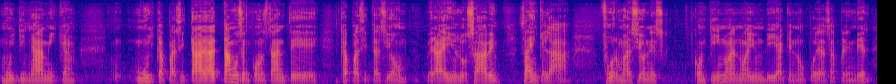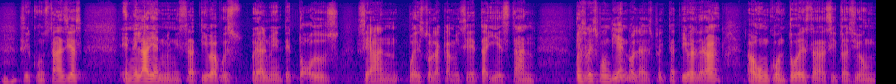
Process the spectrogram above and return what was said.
muy dinámica, muy capacitada. Estamos en constante capacitación, ¿verdad? ellos lo saben, saben que la formación es continua, no hay un día que no puedas aprender, circunstancias. En el área administrativa, pues realmente todos se han puesto la camiseta y están pues respondiendo a las expectativas, ¿verdad? Aún con toda esta situación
